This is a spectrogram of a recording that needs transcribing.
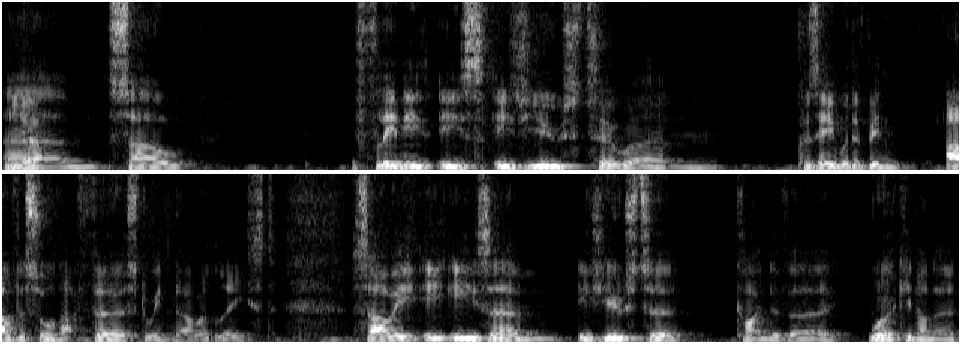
Yeah. Um, so Flynn is is used to because um, he would have been oversaw that first window at least. So he, he's um, he's used to kind of uh, working on a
